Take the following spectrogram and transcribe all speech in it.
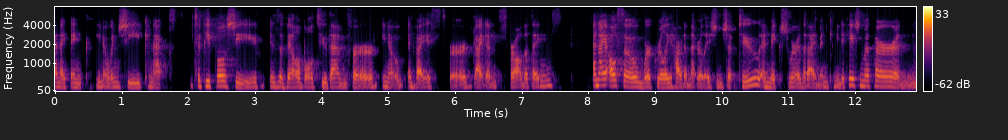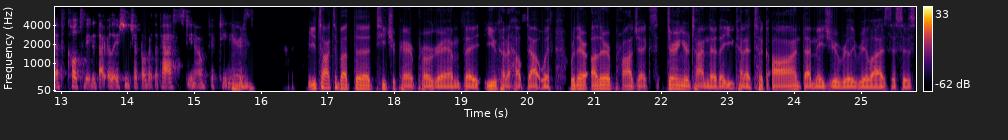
and i think you know when she connects to people she is available to them for you know advice for guidance for all the things and I also work really hard in that relationship too and make sure that I'm in communication with her and have cultivated that relationship over the past, you know, 15 years. Mm-hmm. You talked about the teacher parent program that you kind of helped out with. Were there other projects during your time there that you kind of took on that made you really realize this is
